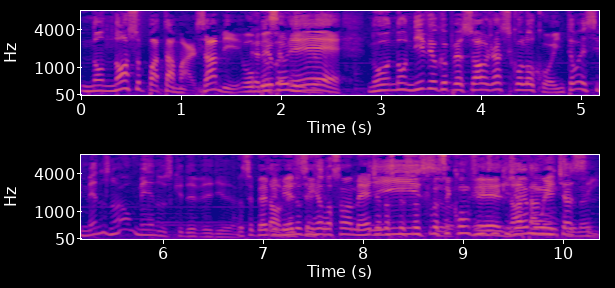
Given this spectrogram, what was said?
no nosso patamar, sabe? O É no beba, seu nível. É, no, no nível que o pessoal já se colocou. Então esse menos não é o menos que deveria. Você bebe Talvez menos em seja. relação à média das pessoas que você convive, que já é exatamente muito, né? assim.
